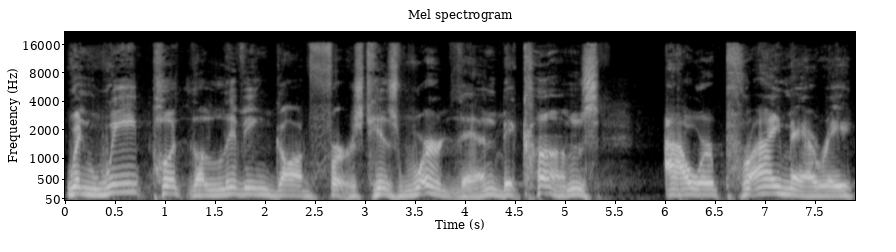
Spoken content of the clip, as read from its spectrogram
When we put the living God first, His Word then becomes our primary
